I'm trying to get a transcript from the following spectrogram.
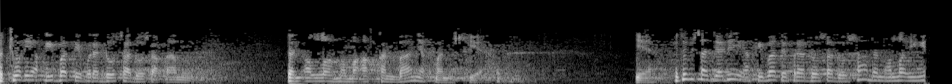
kecuali akibat daripada dosa-dosa kamu. Dan Allah memaafkan banyak manusia. Ya, itu bisa jadi akibat daripada dosa-dosa dan Allah ingin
